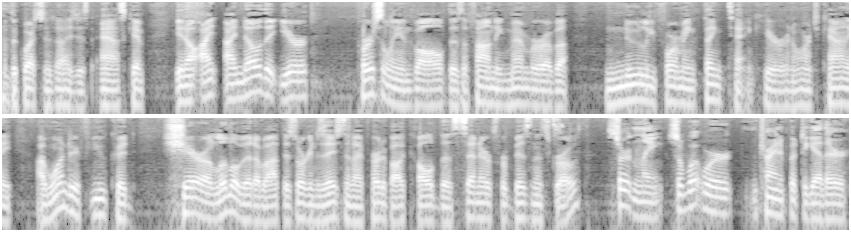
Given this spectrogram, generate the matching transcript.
of the questions I just asked him. You know, I I know that you're personally involved as a founding member of a newly forming think tank here in Orange County. I wonder if you could share a little bit about this organization that I've heard about called the Center for Business Growth. Certainly. So what we're trying to put together,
